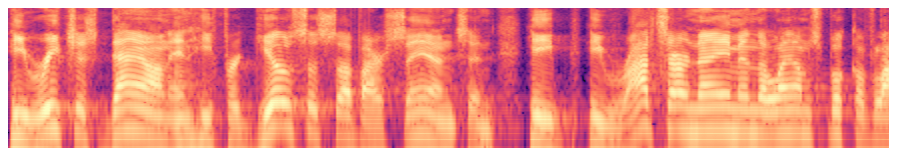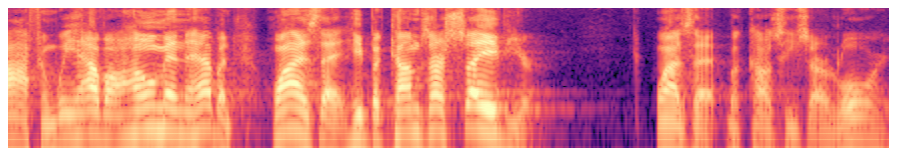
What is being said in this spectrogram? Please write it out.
he reaches down and He forgives us of our sins and He, he writes our name in the Lamb's Book of Life and we have a home in heaven. Why is that? He becomes our Savior. Why is that? Because He's our Lord.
